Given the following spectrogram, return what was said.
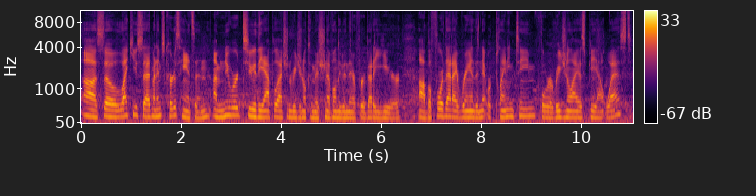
Uh, so, like you said, my name is Curtis Hansen. I'm newer to the Appalachian Regional Commission. I've only been there for about a year. Uh, before that, I ran the network planning team for a regional ISP out west.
